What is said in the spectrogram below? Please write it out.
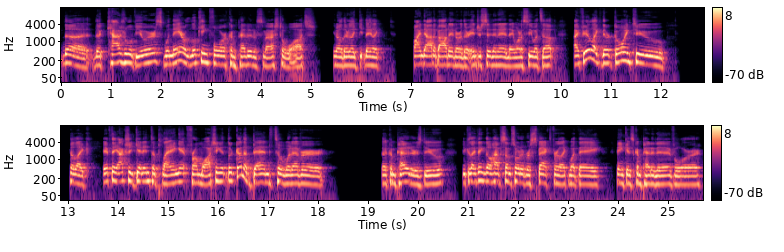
the the casual viewers when they are looking for competitive Smash to watch, you know, they're like they like find out about it or they're interested in it and they want to see what's up. I feel like they're going to to like if they actually get into playing it from watching it, they're gonna bend to whatever the competitors do because I think they'll have some sort of respect for like what they think is competitive or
